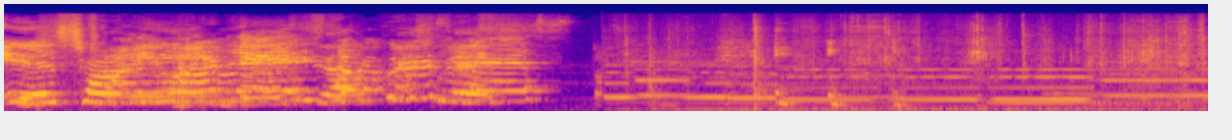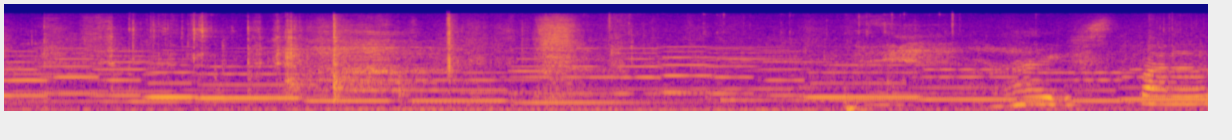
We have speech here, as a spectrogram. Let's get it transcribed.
It's 21 days till Christmas. Alright, Sputter.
